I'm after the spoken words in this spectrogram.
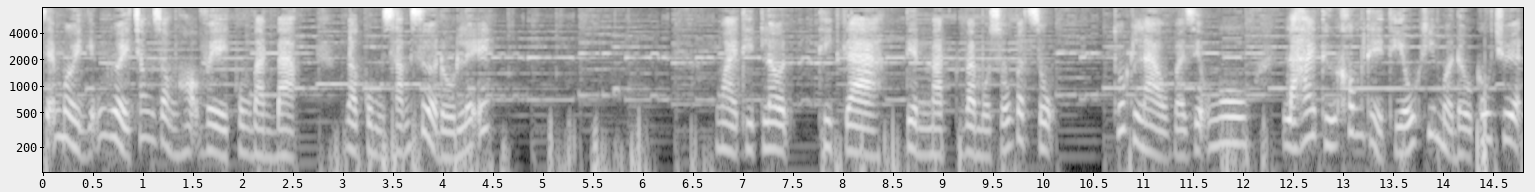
sẽ mời những người trong dòng họ về cùng bàn bạc và cùng sắm sửa đồ lễ. Ngoài thịt lợn, thịt gà, tiền mặt và một số vật dụng, thuốc lào và rượu ngô là hai thứ không thể thiếu khi mở đầu câu chuyện.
